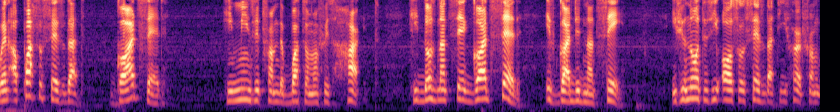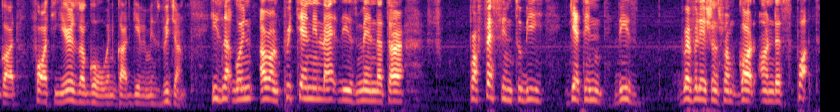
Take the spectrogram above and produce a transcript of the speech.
When apostle says that God said, he means it from the bottom of his heart. He does not say God said if God did not say. If you notice, he also says that he heard from God 40 years ago when God gave him his vision. He's not going around pretending like these men that are professing to be getting these revelations from God on the spot.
